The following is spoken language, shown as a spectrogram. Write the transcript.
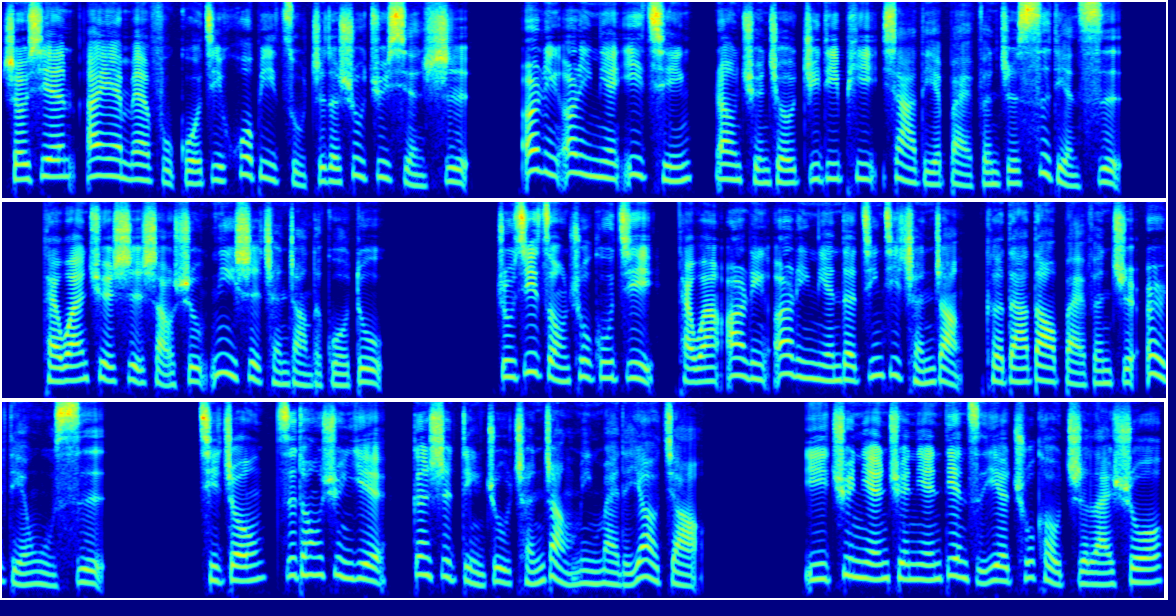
首先，IMF 国际货币组织的数据显示，二零二零年疫情让全球 GDP 下跌百分之四点四，台湾却是少数逆势成长的国度。主计总处估计，台湾二零二零年的经济成长可达到百分之二点五四，其中资通讯业更是顶住成长命脉的要角。以去年全年电子业出口值来说，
